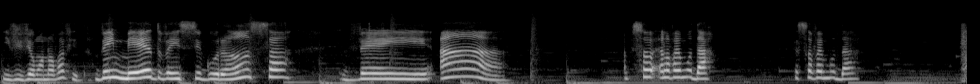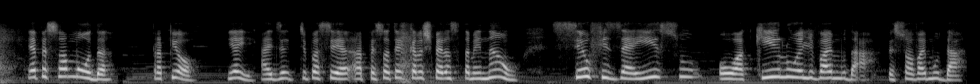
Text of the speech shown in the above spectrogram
e viver uma nova vida. Vem medo, vem insegurança, vem ah, a pessoa ela vai mudar. A pessoa vai mudar. E a pessoa muda para pior. E aí? Aí, tipo assim, a pessoa tem aquela esperança também, não, se eu fizer isso ou aquilo, ele vai mudar, a pessoa vai mudar.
